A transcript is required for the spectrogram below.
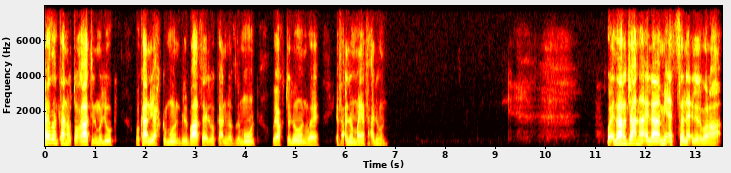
أيضا كانوا طغاة الملوك وكانوا يحكمون بالباطل وكانوا يظلمون ويقتلون ويفعلون ما يفعلون. وإذا رجعنا إلى مئة سنة إلى الوراء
